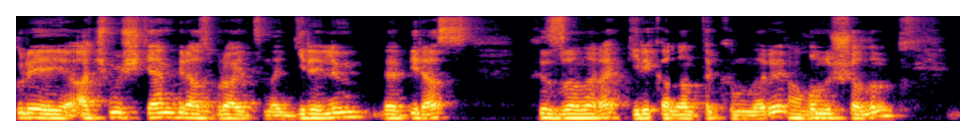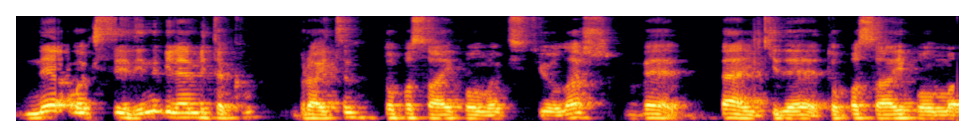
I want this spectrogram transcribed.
Correa'yı açmışken biraz Brighton'a girelim ve biraz hızlanarak geri kalan takımları tamam. konuşalım. Ne yapmak istediğini bilen bir takım. Brighton topa sahip olmak istiyorlar ve belki de topa sahip olma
